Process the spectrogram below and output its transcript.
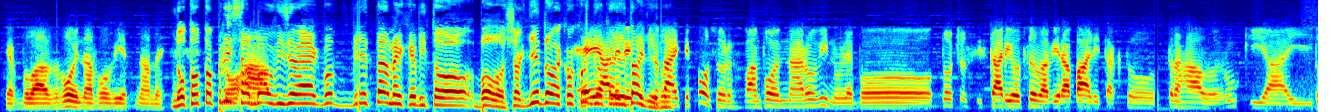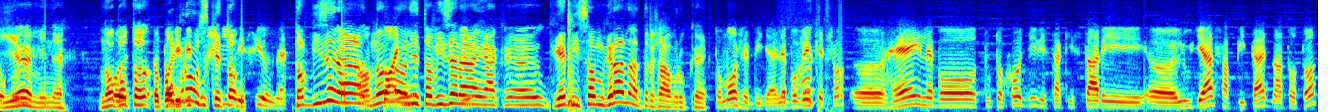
jak bola vojna vo Vietname. No toto No no a- vyzerá jak vo Vietname, keby to bolo. Však dedo ako chodil, ale kade viete No. dajte pozor, vám poviem na rovinu, lebo to, čo si starí otcovia vyrábali, tak to trhalo ruky aj... To Je mine. No bo to, to boli obrovské, to, silné. to vyzerá, No, to normálne ani- to vyzerá, jak e, keby som granát držal v ruke. To môže byť aj, lebo viete čo? Uh, hej, lebo tuto chodili takí starí uh, ľudia sa pýtať na toto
